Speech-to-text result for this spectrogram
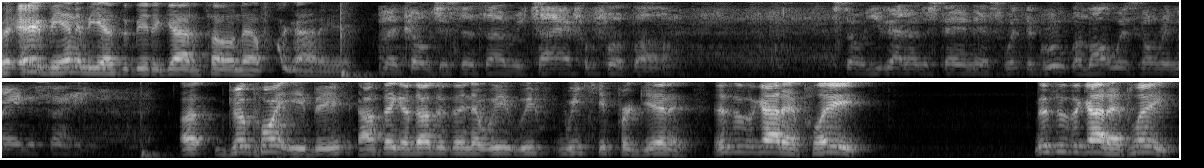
But Eric Bieniemy has to be the guy to tone that fuck out of here. I've been coaching since I retired from football. So you got to understand this. With the group, I'm always going to remain the same. Uh, good point, EB. I think another thing that we we we keep forgetting. This is a guy that played. This is a guy that played.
